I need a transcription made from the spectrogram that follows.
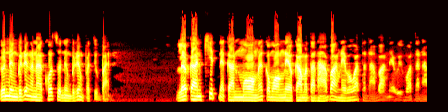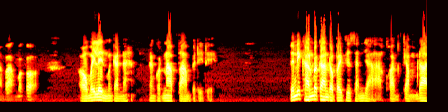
ส่วนหนึ่งเป็นเรื่องอนาคต ส่วนหนึ่งเป็นเรื่องปัจจุบัน แล้วการคิดเนี่ยการมองนะก็มองแนวการมาตัณหาบ้างแนวภาวะตัณหาบ้างแนววิวัฒนาบ้างมันก็ เอาไม่เล่นเหมือนกันนะท่านก็นับตามไปเรื่อยๆแต่นี้ขันประการต่อไปคือสัญญาความจำได้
